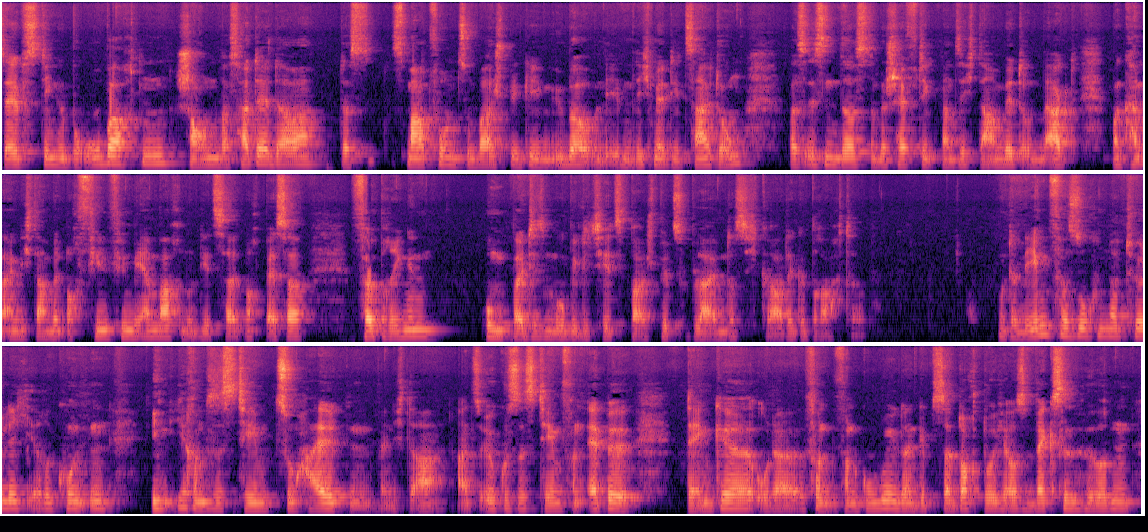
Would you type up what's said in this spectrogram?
selbst Dinge beobachten, schauen, was hat er da, das Smartphone zum Beispiel gegenüber und eben nicht mehr die Zeitung. Was ist denn das? Dann beschäftigt man sich damit und merkt, man kann eigentlich damit noch viel, viel mehr machen und die Zeit noch besser verbringen, um bei diesem Mobilitätsbeispiel zu bleiben, das ich gerade gebracht habe. Unternehmen versuchen natürlich, ihre Kunden in ihrem System zu halten. Wenn ich da ans Ökosystem von Apple denke oder von, von Google, dann gibt es da doch durchaus Wechselhürden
